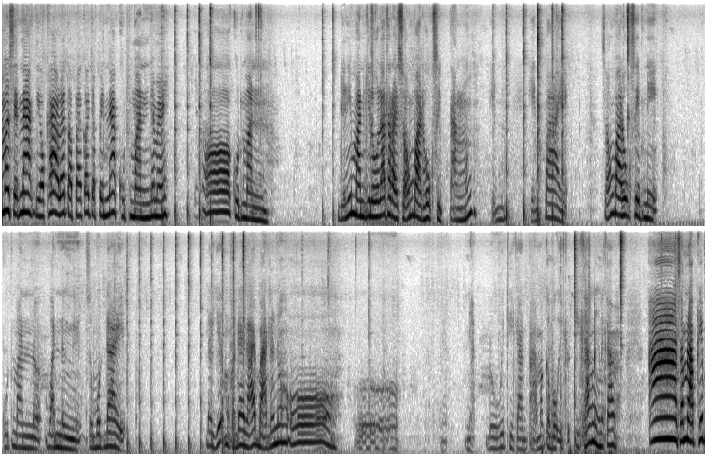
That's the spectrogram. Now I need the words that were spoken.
เมื่อเสร็จหน้าเกี่ยวข้าวแล้วต่อไปก็จะเป็นหน้าขุดมันใช่ไหมอ๋อขุดมัน เดี๋ยวนี้มันกิโลละเท่าไหร่สองบาทหกสิบตังค์มั้งเห็นเห็นป้าย สองบาทหกสิบนี่ขุดมันวันหนึ่งนี่สมมติได้ ได้เยอะมันก็ได้หลายบาทแล้วเนาะโอ้โอ้เนี่ยดูวิธีการป่ามะกระบอกอีกอีกครั้งหนึ่งนะครับ อ่าสำหรับคลิป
